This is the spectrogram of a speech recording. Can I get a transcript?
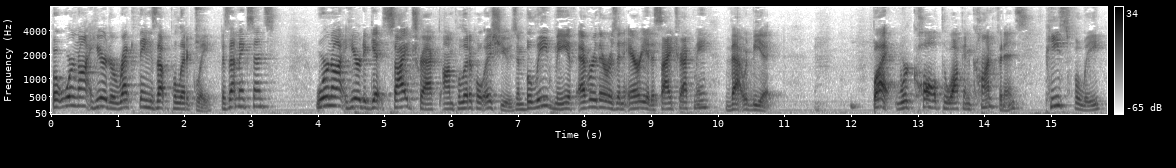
But we're not here to wreck things up politically. Does that make sense? We're not here to get sidetracked on political issues. And believe me, if ever there was an area to sidetrack me, that would be it. But we're called to walk in confidence, peacefully,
